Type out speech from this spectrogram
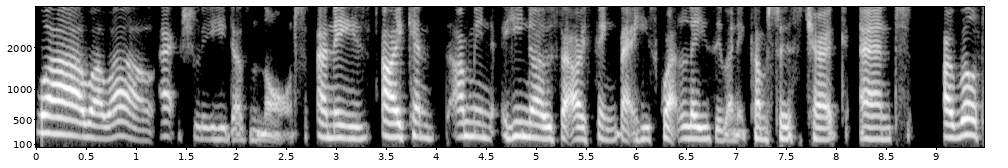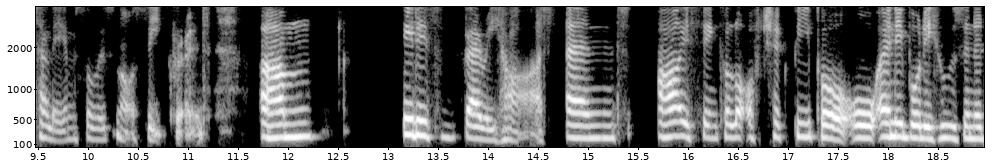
Wow, wow, wow. Actually, he does not. And he's, I can, I mean, he knows that I think that he's quite lazy when it comes to his Czech. And I will tell him, so it's not a secret. Um, it is very hard. And I think a lot of Czech people or anybody who's in a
